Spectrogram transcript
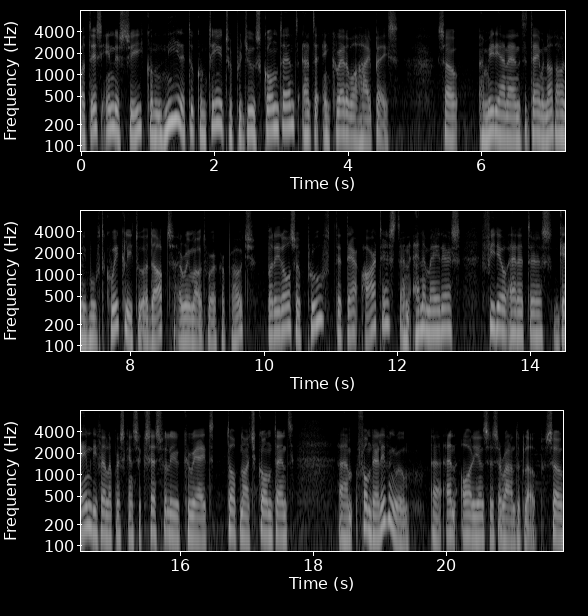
But this industry needed to continue to produce content at an incredible high pace. So, media and entertainment not only moved quickly to adopt a remote work approach, but it also proved that their artists and animators, video editors, game developers can successfully create top notch content um, from their living room uh, and audiences around the globe. So,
